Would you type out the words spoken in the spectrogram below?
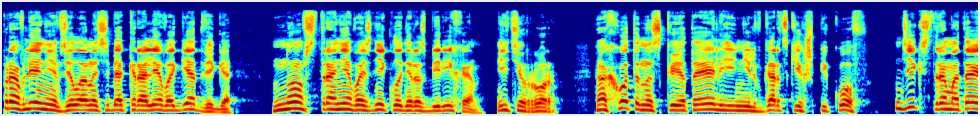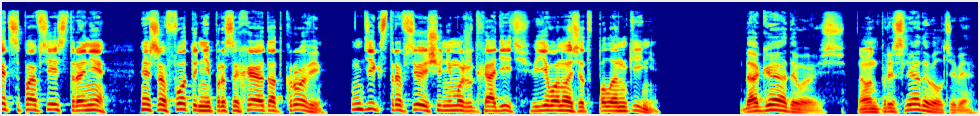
Правление взяла на себя королева Гедвига, но в стране возникла неразбериха и террор. Охота на Скаятаэли и нильфгардских шпиков. Дикстра мотается по всей стране. Эшафоты не просыхают от крови. Дикстра все еще не может ходить, его носят в паланкине». «Догадываюсь. Он преследовал тебя?»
